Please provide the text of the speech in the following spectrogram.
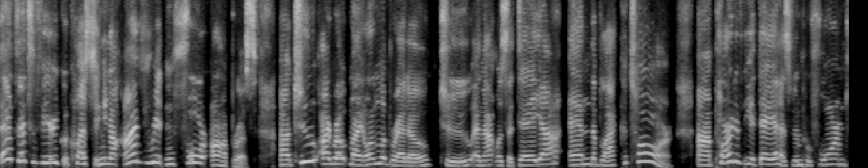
that that's a very good question. You know, I've written four operas. Uh, two I wrote my own libretto to, and that was Aida and the Black Guitar. Uh, part of the Aida has been performed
